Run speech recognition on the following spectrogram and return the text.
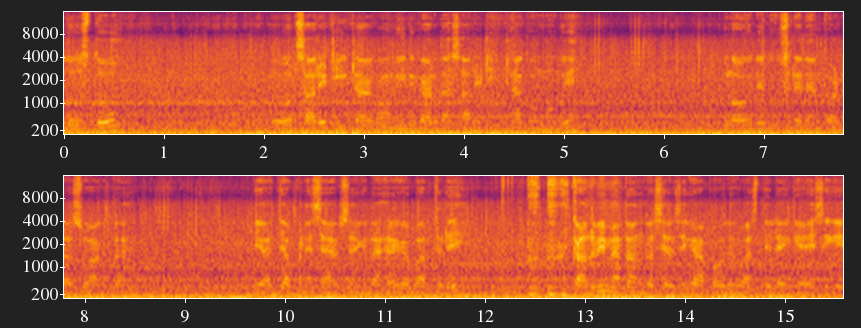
ਦੋਸਤੋ। ਹੋਰ ਸਾਰੇ ਠੀਕ ਠਾਕ ਹੋ? ਉਮੀਦ ਕਰਦਾ ਸਾਰੇ ਠੀਕ ਠਾਕ ਹੋਵੋਗੇ। ਵਲੌਗ ਦੇ ਦੂਸਰੇ ਦਿਨ ਤੁਹਾਡਾ ਸਵਾਗਤ ਹੈ। ਤੇ ਅੱਜ ਆਪਣੇ ਸਾਹਿਬ ਸਿੰਘ ਦਾ ਹੈਗਾ ਬਰਥਡੇ ਕੱਲ ਵੀ ਮੈਂ ਤੁਹਾਨੂੰ ਦੱਸਿਆ ਸੀਗਾ, ਆਪਾਂ ਉਹਦੇ ਵਾਸਤੇ ਲੈ ਕੇ ਆਏ ਸੀਗੇ।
